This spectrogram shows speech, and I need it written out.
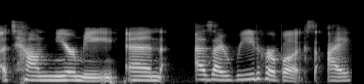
a town near me, and as I read her books, I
